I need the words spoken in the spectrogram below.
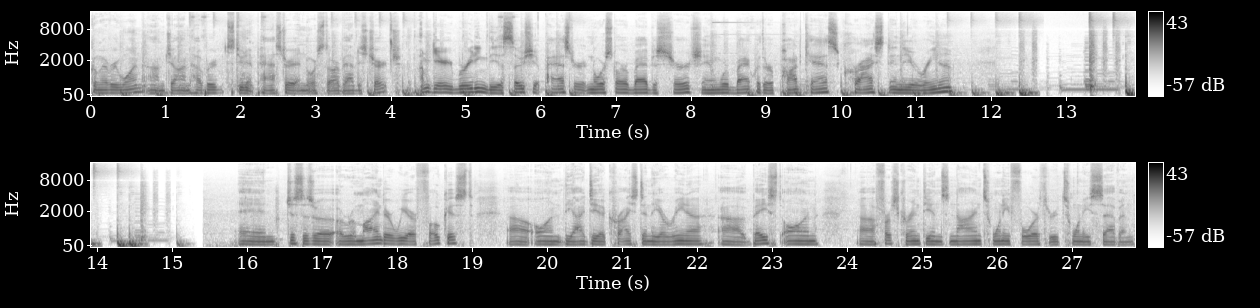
Welcome, everyone. I'm John Hubbard, student pastor at North Star Baptist Church. I'm Gary Breeding, the associate pastor at North Star Baptist Church, and we're back with our podcast, Christ in the Arena. And just as a, a reminder, we are focused uh, on the idea Christ in the arena uh, based on uh, 1 Corinthians 9 24 through 27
